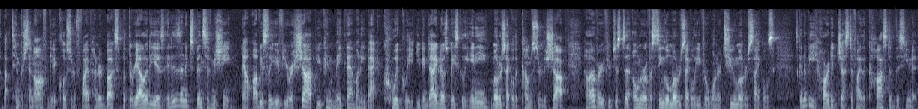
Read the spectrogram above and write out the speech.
about 10% off and get it closer to 500 bucks. But the reality is, it is an expensive machine. Now, obviously, if you're a shop, you can make that money back quickly. You can diagnose basically any motorcycle that comes through the shop. However, if you're just the owner of a single motorcycle, either one or two motorcycles, it's going to be hard to justify the cost of this unit.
